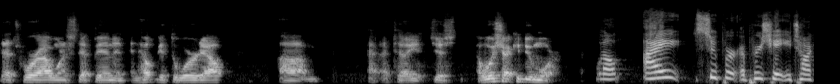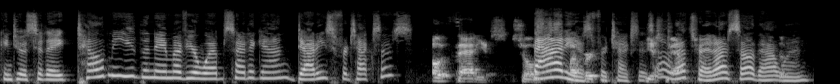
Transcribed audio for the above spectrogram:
that's where I want to step in and, and help get the word out. Um, I, tell you, just I wish I could do more. Well, I super appreciate you talking to us today. Tell me the name of your website again. Daddy's for Texas. Oh, Thaddeus. So Thaddeus for Texas. Yes, oh, ma'am. that's right. I saw that one.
